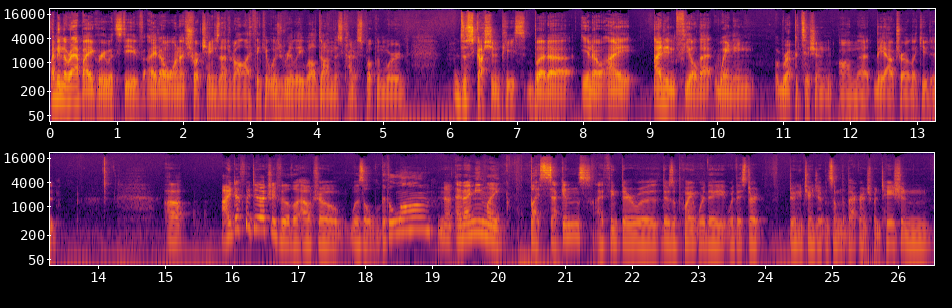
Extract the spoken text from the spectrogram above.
I mean, the rap. I agree with Steve. I don't want to shortchange that at all. I think it was really well done. This kind of spoken word discussion piece, but uh, you know, I I didn't feel that waning repetition on that the outro like you did. Uh, I definitely did actually feel the outro was a little long, no, and I mean like by seconds. I think there was there's a point where they where they start doing a change up in some of the background instrumentation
